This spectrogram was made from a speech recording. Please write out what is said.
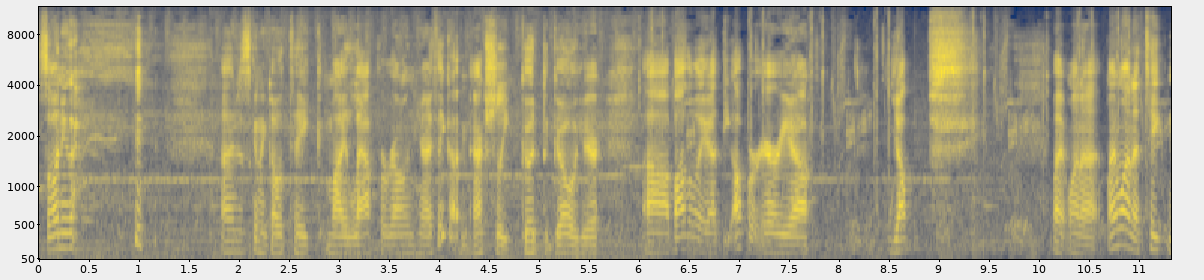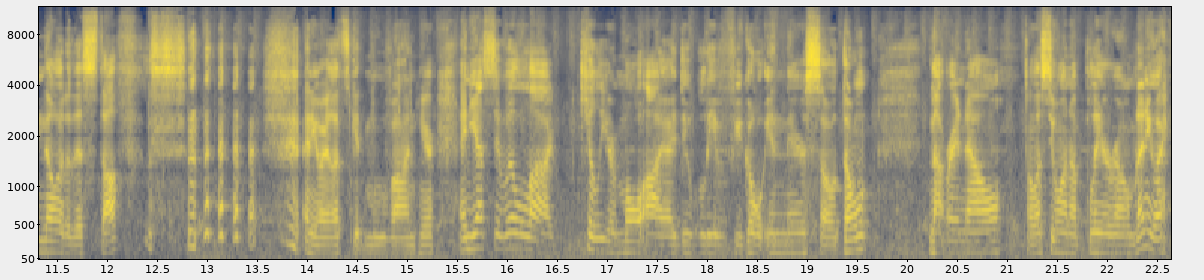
So anyway, I'm just gonna go take my lap around here. I think I'm actually good to go here. Uh, by the way, at the upper area, yup. might wanna might wanna take note of this stuff. anyway, let's get move on here. And yes, it will uh, kill your Moe-Eye, I do believe, if you go in there. So don't, not right now, unless you want to play around. But anyway,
